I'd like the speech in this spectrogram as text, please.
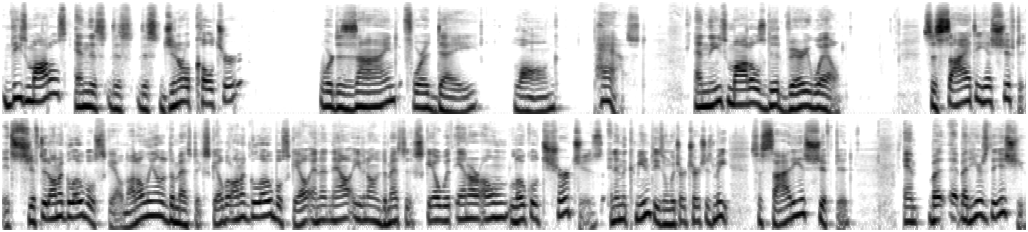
These models and this, this, this general culture were designed for a day long past. And these models did very well. Society has shifted. It's shifted on a global scale, not only on a domestic scale, but on a global scale, and now even on a domestic scale within our own local churches and in the communities in which our churches meet. Society has shifted, and but but here's the issue:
